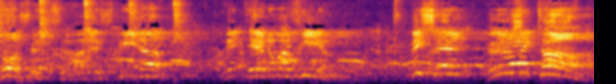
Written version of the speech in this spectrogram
Torschütze war der Spieler mit der Nummer 4, Michel Reuter.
